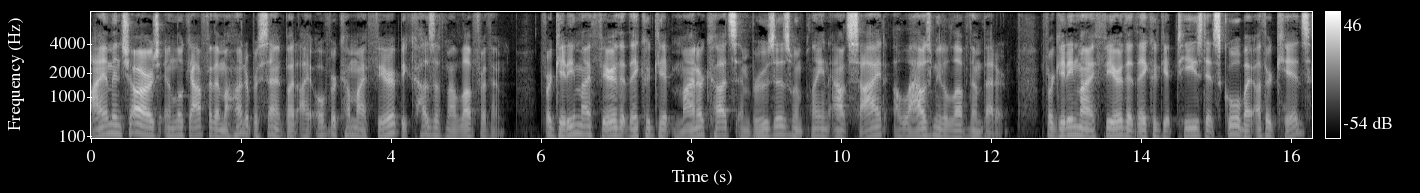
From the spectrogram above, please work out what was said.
I am in charge and look out for them 100%, but I overcome my fear because of my love for them. Forgetting my fear that they could get minor cuts and bruises when playing outside allows me to love them better. Forgetting my fear that they could get teased at school by other kids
